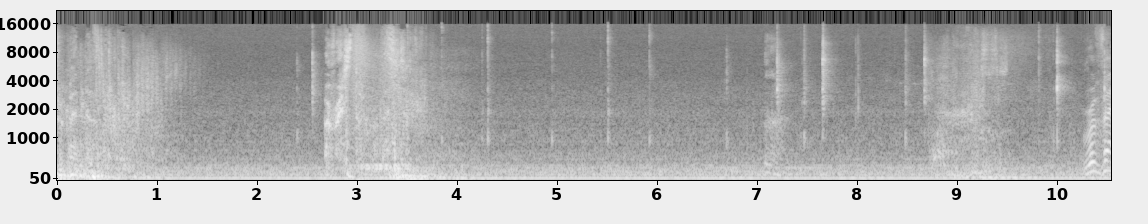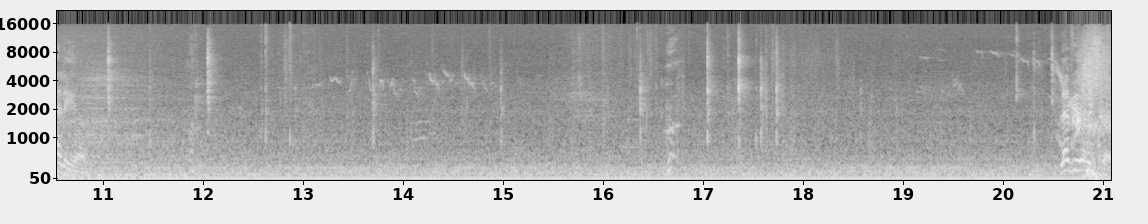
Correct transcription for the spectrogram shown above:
Tremendo. Arresto momentum. Revelio. Levioso.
